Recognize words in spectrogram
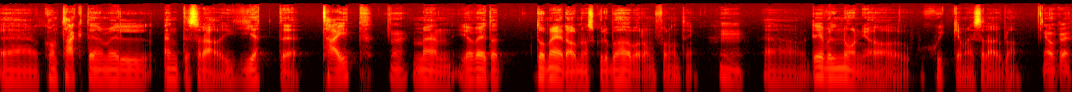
Eh, kontakten är väl inte sådär jättetajt. Nej. Men jag vet att de är där om jag skulle behöva dem för någonting. Mm. Eh, det är väl någon jag skickar med sådär ibland. Okej.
